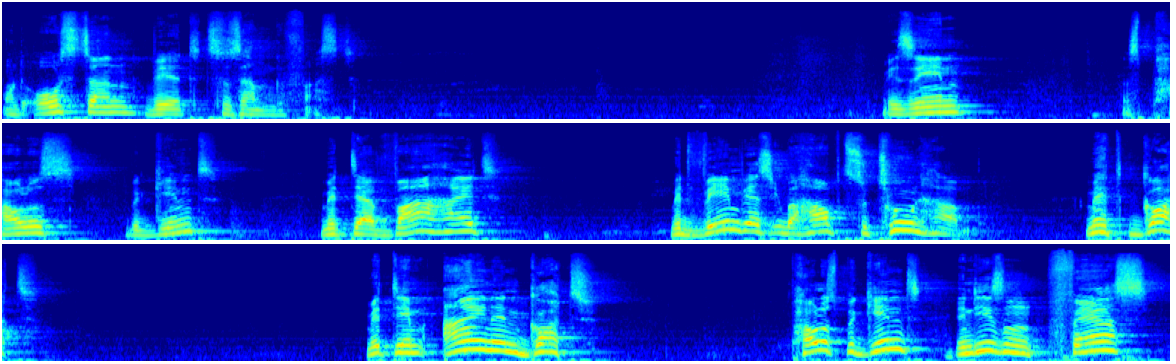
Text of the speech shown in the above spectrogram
Und Ostern wird zusammengefasst. Wir sehen, dass Paulus beginnt mit der Wahrheit mit wem wir es überhaupt zu tun haben. Mit Gott. Mit dem einen Gott. Paulus beginnt in diesem Vers,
